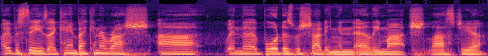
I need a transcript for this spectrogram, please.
overseas, I came back in a rush uh, when the borders were shutting in early March last year.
